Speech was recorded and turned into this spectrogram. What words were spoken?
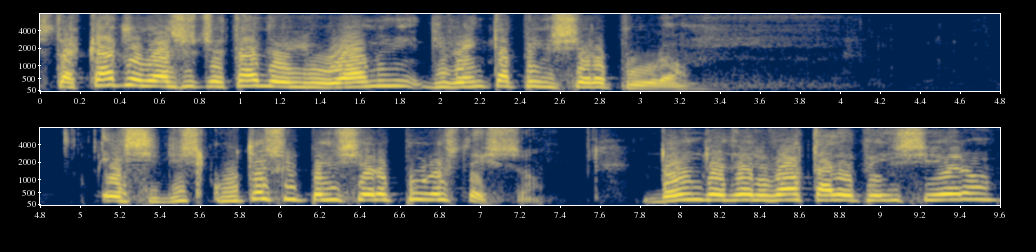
Staccato dalla società degli uomini diventa pensiero puro e si discute sul pensiero puro stesso. Donde derivò tale pensiero?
